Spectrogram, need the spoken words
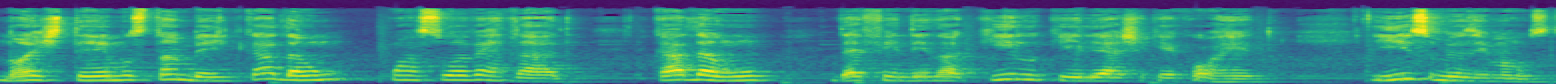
nós temos também cada um com a sua verdade, cada um defendendo aquilo que ele acha que é correto. E isso, meus irmãos,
